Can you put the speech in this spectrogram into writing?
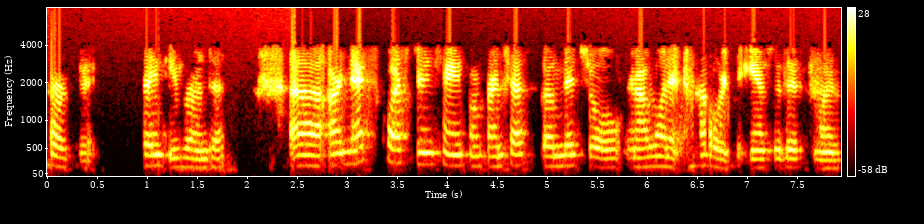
Perfect. Thank you, Brenda. Uh, our next question came from Francesca Mitchell, and I wanted Howard to answer this one.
